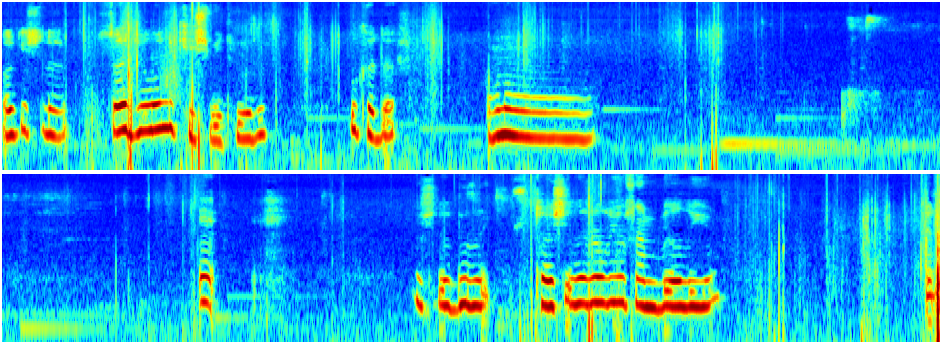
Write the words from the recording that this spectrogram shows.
Arkadaşlar sadece oyunu keşfediyoruz. Bu kadar. Ana. İşte dur şu taşları alıyorsam bir alayım. Ya da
